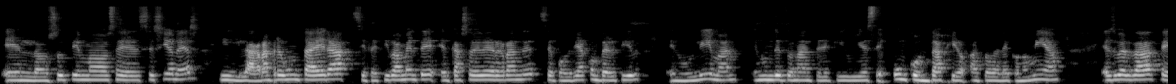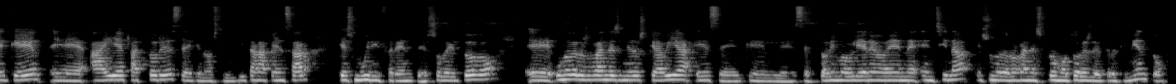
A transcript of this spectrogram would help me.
en las últimas sesiones y la gran pregunta era si efectivamente el caso de Evergrande se podría convertir en un Lehman, en un detonante de que hubiese un contagio a toda la economía es verdad que eh, hay factores eh, que nos invitan a pensar que es muy diferente, sobre todo uno de los grandes miedos que había es que el sector inmobiliario en, China es uno de los grandes promotores del crecimiento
